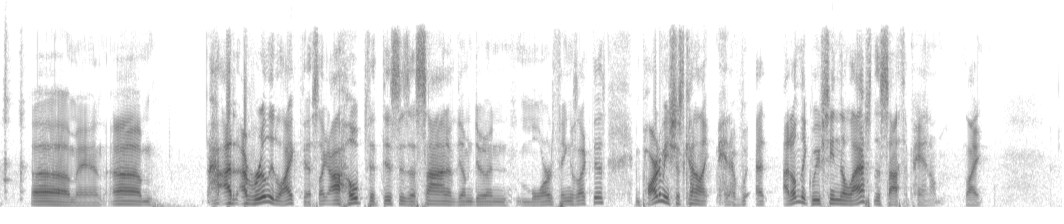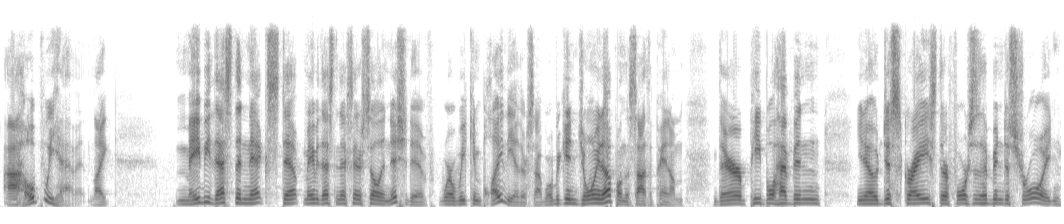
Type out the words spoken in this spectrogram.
oh man. Um, I, I really like this. Like, I hope that this is a sign of them doing more things like this. And part of me is just kind of like, man, we, I, I don't think we've seen the last of the Scythe of Panem. Like, I hope we haven't. Like, maybe that's the next step. Maybe that's the next Interstellar initiative where we can play the other side, where we can join up on the Scythe of Panem. Their people have been, you know, disgraced. Their forces have been destroyed.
